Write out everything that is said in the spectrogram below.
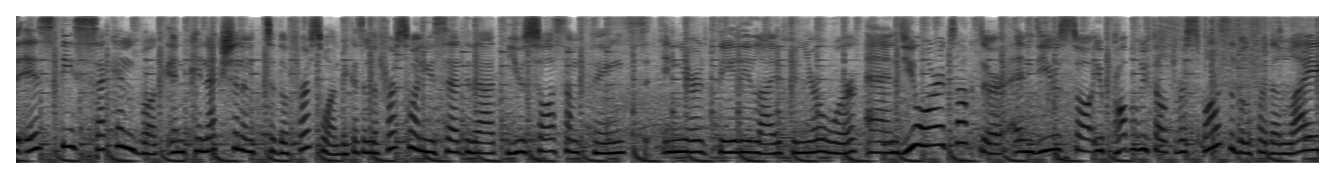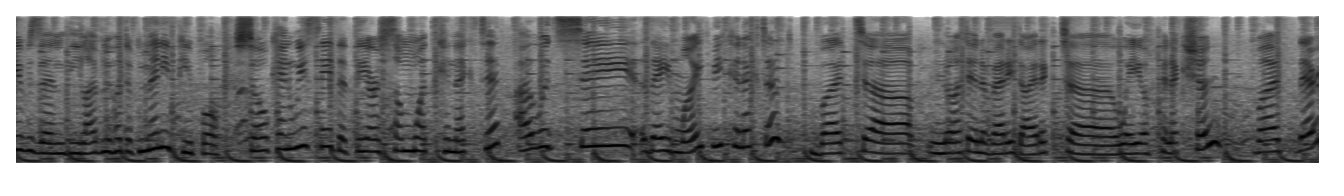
is the second book in connection to the first one? Because in the first one, you said that you saw some things in your daily life, in your work, and you are a doctor, and you saw, you probably felt responsible for the lives and the livelihood of many people. So, can we say that they are somewhat connected? I would say they might be connected, but uh, not in a very direct uh, way of connection. But there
